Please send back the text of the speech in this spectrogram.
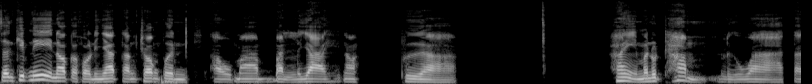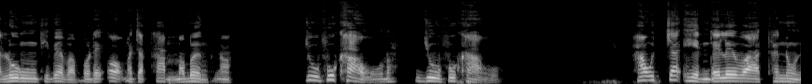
ซึ่งคลิปนี้เนาะก็ขออนุญาตทางช่องเพิ่นเอามาบรรยายเนาะเพื่อ ให้มนุษย์ถ้ำหรือว่าตาลุงที่แบบว่าบ่ได้ออกมาจากถ้ำมาเบิ่งเนาะอยู่ภูเขาเนาะอยู่ภูเขาเฮาจะเห็นได้เลยว่าถนน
